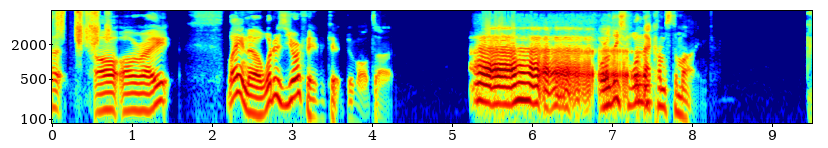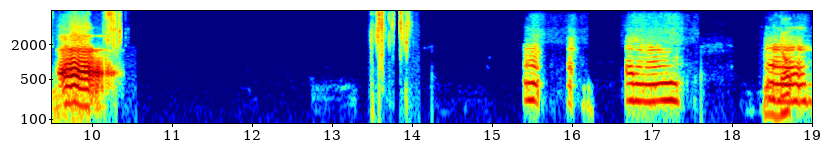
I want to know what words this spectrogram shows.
Oh, all right. Layna, what is your favorite character of all time? Uh, or at least one that uh, comes to mind. Uh, I don't know. Nope. Uh,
